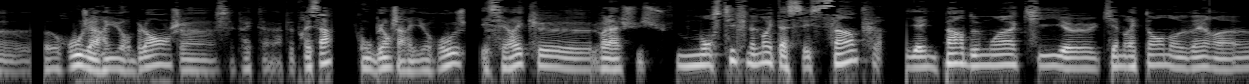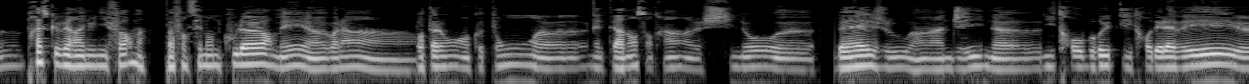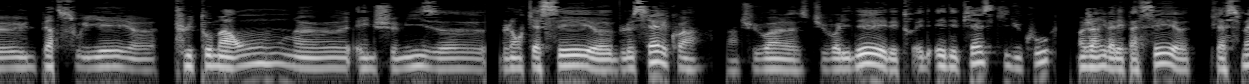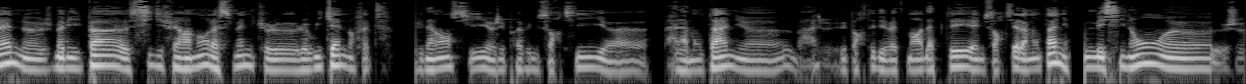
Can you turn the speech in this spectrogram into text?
rouge à rayures blanches, ça doit être à peu près ça ou blanche à rayures rouges. Et c'est vrai que voilà, je suis, mon style finalement est assez simple il y a une part de moi qui euh, qui aimerait tendre vers euh, presque vers un uniforme, pas forcément de couleur, mais euh, voilà un pantalon en coton, une alternance entre un chino beige ou un, jean ni trop brut ni trop délavé, une paire de souliers plutôt marron et une chemise blanc cassé bleu ciel quoi. tu vois tu vois l'idée et des, et des pièces qui du coup moi j'arrive à les passer la semaine, euh, je m'habille pas euh, si différemment la semaine que le, week-end en fait. Évidemment, si euh, j'ai prévu une sortie à la montagne, bah, je vais porter des vêtements adaptés à une sortie à la montagne. Mais sinon, je,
